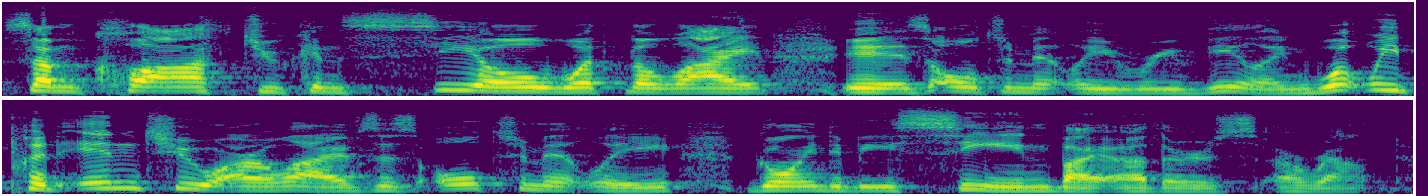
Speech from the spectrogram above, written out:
some cloth to conceal what the light is ultimately revealing. What we put into our lives is ultimately going to be seen by others around us.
